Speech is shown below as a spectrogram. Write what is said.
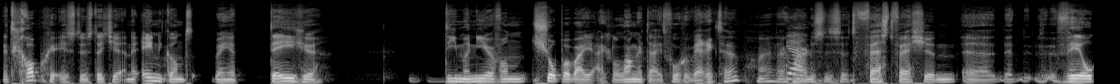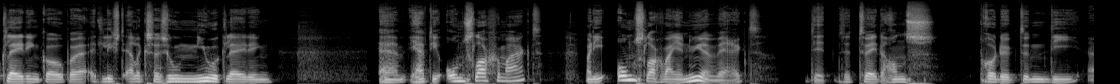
Het grappige is dus dat je aan de ene kant ben je tegen die manier van shoppen waar je eigenlijk lange tijd voor gewerkt hebt. Hè, zeg Ja. maar. Dus, dus het fast fashion, eh, veel kleding kopen, het liefst elk seizoen nieuwe kleding. Ehm, je hebt die omslag gemaakt, maar die omslag waar je nu in werkt, dit, de tweedehands producten die, eh,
